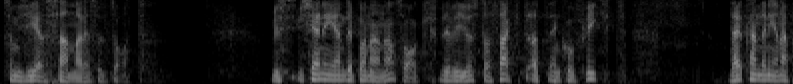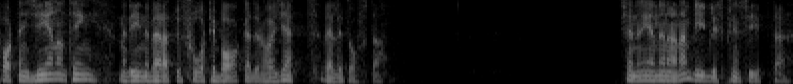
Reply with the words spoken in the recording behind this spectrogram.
som ger samma resultat. Vi känner igen det på en annan sak, det vi just har sagt, att en konflikt, där kan den ena parten ge någonting, men det innebär att du får tillbaka det du har gett väldigt ofta. Känner ni igen en annan biblisk princip där?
